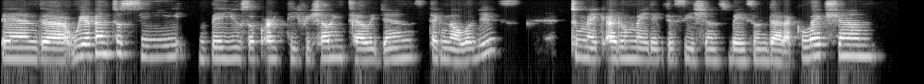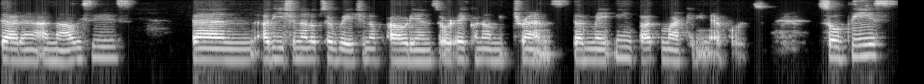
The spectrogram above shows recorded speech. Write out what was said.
And uh, we are going to see the use of artificial intelligence technologies to make automated decisions based on data collection, data analysis, and additional observation of audience or economic trends that may impact marketing efforts. So, this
